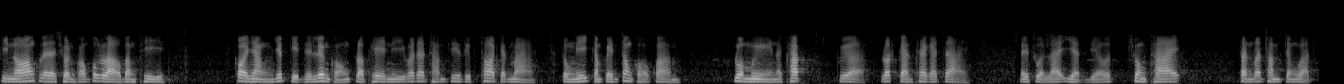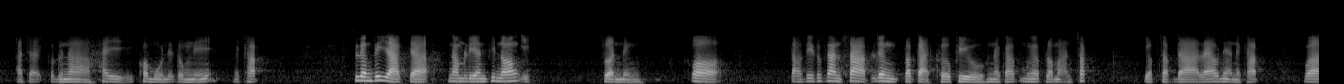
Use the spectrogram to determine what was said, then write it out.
พี่น้องประชาชนของพวกเราบางที ก็ยังยึดติดในเรื่องของประเพณีวัฒนธรรมที่สืบทอดกันมา ตรงนี้จำเป็นต้องขอความร่วมมือนะครับ เพื่อลดการแพร่กระจาย ในส่วนรายละเอียดเดี๋ยวช่วงท้ายท่านวัฒนธรรมจังหวัดอาจจะกรุณาให้ข้อมูลในตรงนี้นะครับ เรื่องที่อยากจะนำเรียนพี่น้องอีกส่วนหนึ่ง ก็ตามที่ทุกท่านทราบเรื่องประกาศเคอร์ฟิวนะครับเมื่อประมาณสักเกือบสัปดาห์แล้วเนี่ยนะครับว่า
